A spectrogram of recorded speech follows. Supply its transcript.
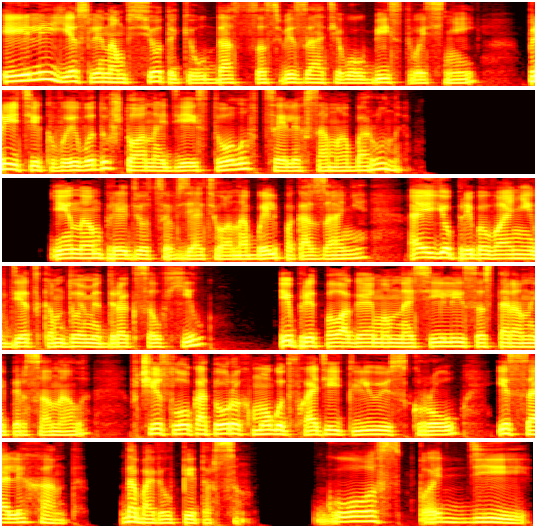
или, если нам все-таки удастся связать его убийство с ней, прийти к выводу, что она действовала в целях самообороны. И нам придется взять у Аннабель показания о ее пребывании в детском доме Дрексел-Хилл и предполагаемом насилии со стороны персонала, в число которых могут входить Льюис Кроу и Салли Хант», — добавил Питерсон. «Господи!»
